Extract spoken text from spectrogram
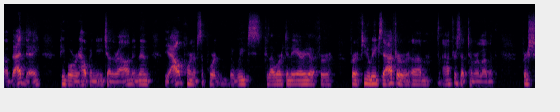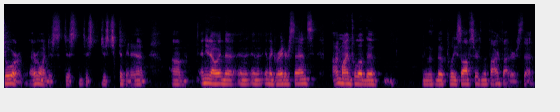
of that day, people were helping each other out, and then the outpouring of support the weeks because I worked in the area for for a few weeks after um, after September 11th, for sure. Everyone just just just just chipping in, um, and you know, in the in, in, in a greater sense, I'm mindful of the the, the police officers and the firefighters that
